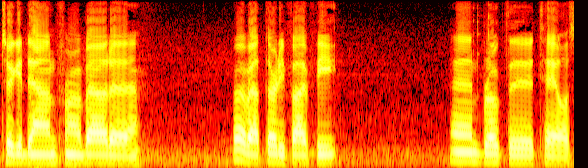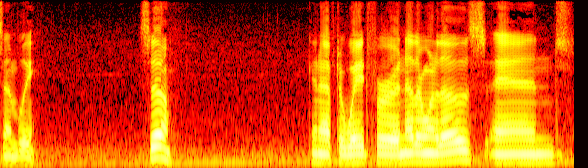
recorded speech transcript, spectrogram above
took it down from about uh, about 35 feet and broke the tail assembly. So, gonna have to wait for another one of those and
